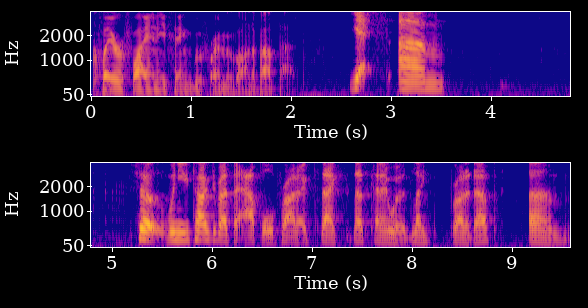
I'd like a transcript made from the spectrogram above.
clarify anything before I move on about that? Yes. Um so when you talked about the Apple product, that that's kind of what like brought it up. Um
